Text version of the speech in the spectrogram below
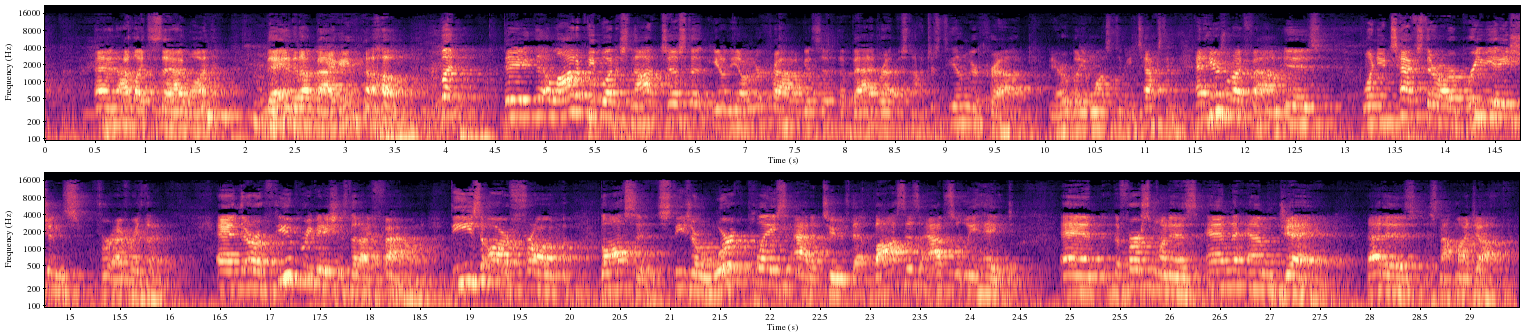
and I'd like to say I won. They ended up bagging, um, but they, a lot of people, and it's not just that you know the younger crowd gets a, a bad rep. It's not just the younger crowd. You know, everybody wants to be texting. And here's what I found: is when you text, there are abbreviations for everything. And there are a few abbreviations that I found. These are from bosses. These are workplace attitudes that bosses absolutely hate. And the first one is NMJ. That is, it's not my job.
